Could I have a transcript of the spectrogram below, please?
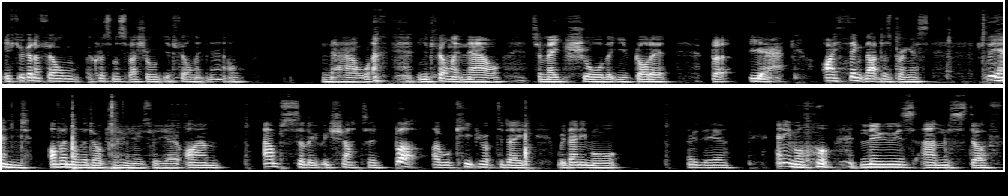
if you're going to film a Christmas special, you'd film it now. Now. you'd film it now to make sure that you've got it. But yeah, I think that does bring us to the end of another Doctor Who news video. I am absolutely shattered, but I will keep you up to date with any more, oh dear, any more news and stuff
